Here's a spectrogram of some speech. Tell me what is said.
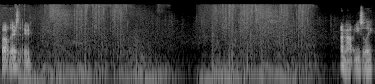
Whoa, there's a dude. I'm out easily.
